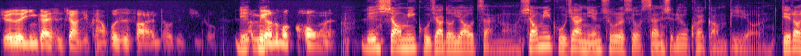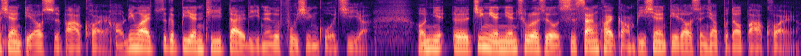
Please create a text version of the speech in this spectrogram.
觉得应该是这样去看，或者是法人投资机构，连没有那么空了。连小米股价都腰斩哦，小米股价年初的时候三十六块港币哦，跌到现在跌到十八块。好，另外这个 BNT 代理那个复兴国际啊，哦年呃今年年初的时候十三块港币，现在跌到剩下不到八块啊。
